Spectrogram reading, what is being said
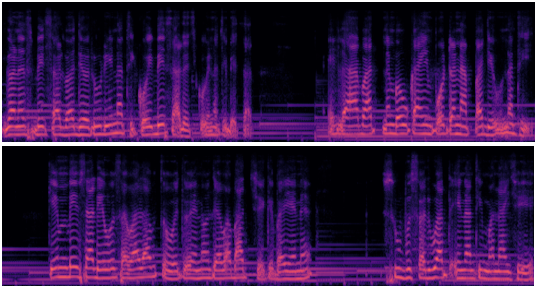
ગણેશ બેસાડવા જરૂરી નથી, કોઈ બેસાડે જ, કોઈ નથી બેસાડ એટલે આ વાતને બહુ કાંઈ ઇમ્પોર્ટન્ટ આપવા જેવું નથી. કેમ બેસાડે એવો સવાલ આવતો હોય તો એનો જવાબ આ જ છે કે ભાઈ એને શુભ શરૂઆત એનાથી મનાય છે.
